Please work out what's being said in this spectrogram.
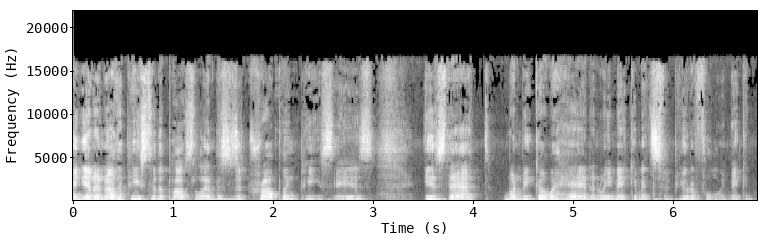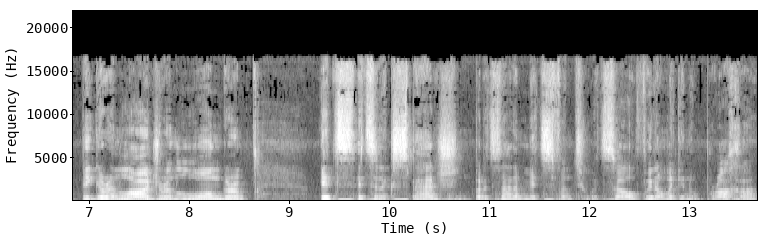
And yet another piece to the puzzle, and this is a troubling piece, is is that when we go ahead and we make a mitzvah beautiful, we make it bigger and larger and longer, it's it's an expansion, but it's not a mitzvah to itself. We don't make a new bracha,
